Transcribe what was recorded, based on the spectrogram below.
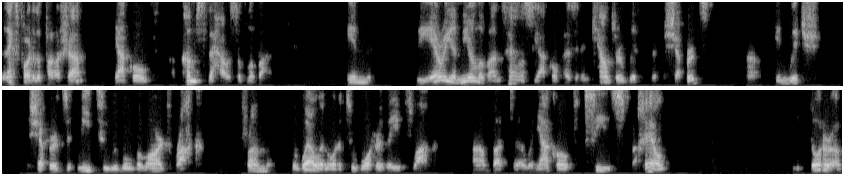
the next part of the parasha, Yaakov comes to the house of Lavan in the area near Lavan's house, Yaakov has an encounter with the shepherds, uh, in which the shepherds need to remove a large rock from the well in order to water the flock. Uh, but uh, when Yaakov sees Rachel, the daughter of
